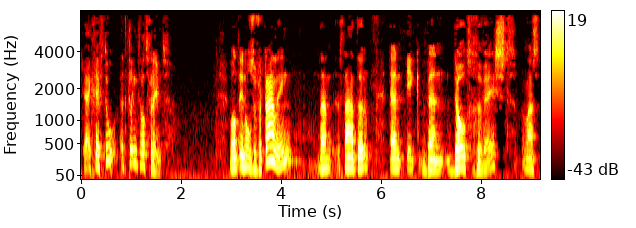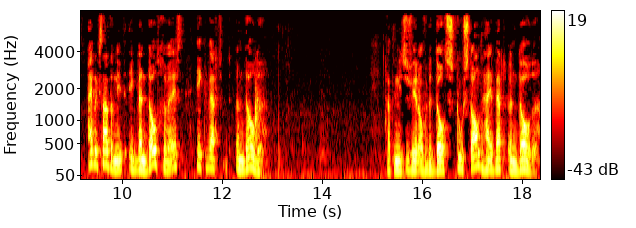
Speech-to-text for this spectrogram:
Ja, ik geef toe, het klinkt wat vreemd. Want in onze vertaling, dan staat er, en ik ben dood geweest. Maar eigenlijk staat er niet, ik ben dood geweest, ik werd een dode. Gaat hier niet zozeer over de doodstoestand, hij werd een dode.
